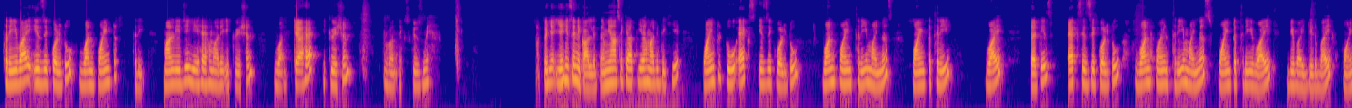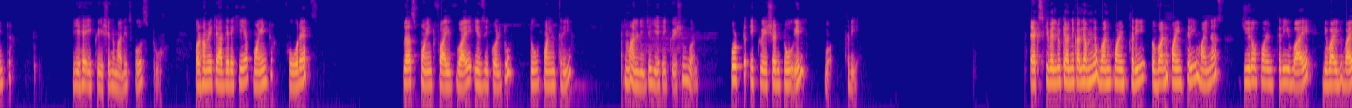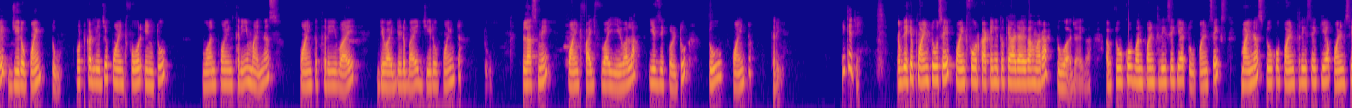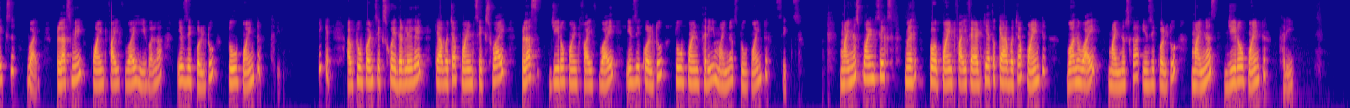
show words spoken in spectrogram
three y is equal to one point three मान लीजिए ये है हमारी इक्वेशन वन क्या है? इक्वेशन वन एक्सक्यूज में तो ये, यहीं से निकाल लेते हैं। हम यहाँ से क्या आती है हमारी, देखिए point two x is equal to one point three minus point three y that is x is equal to one point three minus point three y divided by point ये है इक्वेशन हमारी सपोज़ टू और हमें क्या दे रखी है? Point four x plus point five y is equal to two point three मान लीजिए ये है equation one put equation two in three x की वैल्यू क्या निकाली हमने? 1.3 1.3 minus 0.3 y divide by 0.2 put कर लीजिए 0.4 four into one point three minus point three y divided by zero point two plus में पॉइंट फाइव वाई ये वाला is equal to two point three ठीक है जी? अब देखिए पॉइंट टू से पॉइंट फोर काटेंगे तो क्या आ जाएगा हमारा? टू आ जाएगा। अब टू को 1.3 से किया 2.6 माइनस टू को 0.3 से किया 0.6 वाई प्लस में 0.5 वाई ये वाला इज़ इक्वल टू 2.3 ठीक है? अब 2.6 को इधर ले गए, क्या बचा? 0.6 y plus 0.5 y is equal to 2.3 minus 2.6 minus point six में पॉइंट फाइव ऐड किया तो क्या बचा? पॉइंट वन वाई माइनस का is equal to minus zero point three.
